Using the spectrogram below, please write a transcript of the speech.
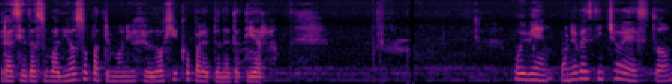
gracias a su valioso patrimonio geológico para el planeta Tierra. Muy bien, una vez dicho esto,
